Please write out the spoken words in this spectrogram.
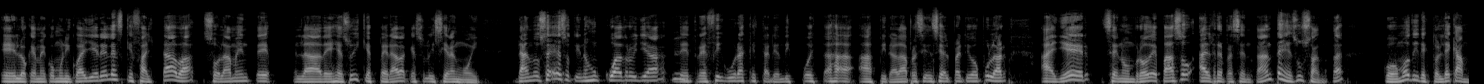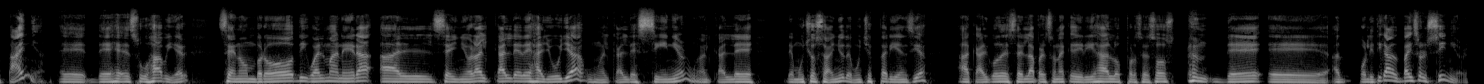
eh, lo que me comunicó ayer él es que faltaba solamente la de Jesús y que esperaba que eso lo hicieran hoy. Dándose eso, tienes un cuadro ya de tres figuras que estarían dispuestas a, a aspirar a la presidencia del Partido Popular. Ayer se nombró de paso al representante Jesús Santa como director de campaña eh, de Jesús Javier. Se nombró de igual manera al señor alcalde de Jayuya, un alcalde senior, un alcalde de muchos años, de mucha experiencia, a cargo de ser la persona que dirija los procesos de eh, Political Advisor Senior,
